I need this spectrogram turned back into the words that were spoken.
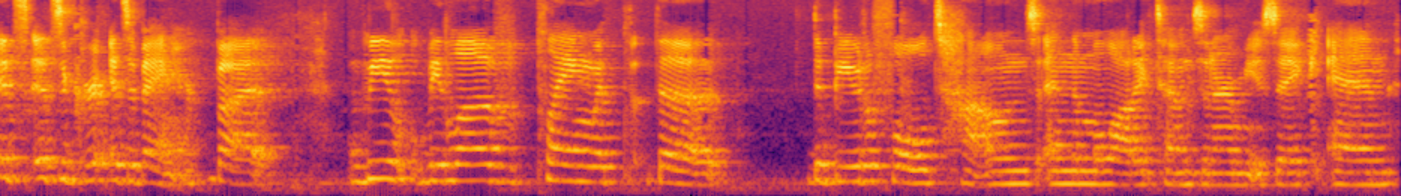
it's it's a gr- it's a banger. But we we love playing with the the beautiful tones and the melodic tones in our music and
